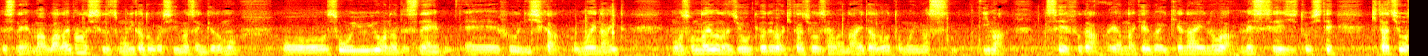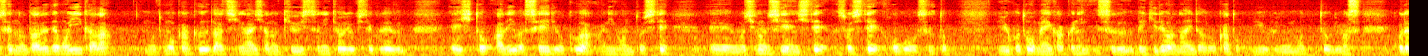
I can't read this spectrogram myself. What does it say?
ですね、まあ、笑い話するつもりかどうか知りませんけどもそういうようなですね、えー、風にしか思えないと。もうそんなような状況では北朝鮮はないだろうと思います。今政府がやらなければいけないのはメッセージとして北朝鮮の誰でもいいからともかく拉致被害者の救出に協力してくれる人あるいは勢力は日本として、えもちろん支援してそして保護をするということを明確にするべきではないだろうかというふうに思っております。これ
